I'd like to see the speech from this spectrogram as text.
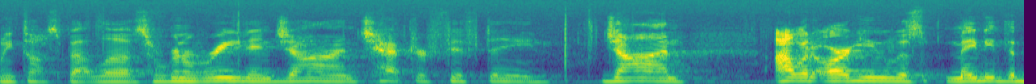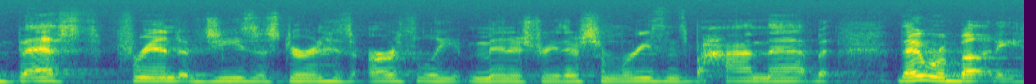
when he talks about love. So we're going to read in John chapter 15. John, I would argue, was maybe the best friend of Jesus during his earthly ministry. There's some reasons behind that, but they were buddies,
